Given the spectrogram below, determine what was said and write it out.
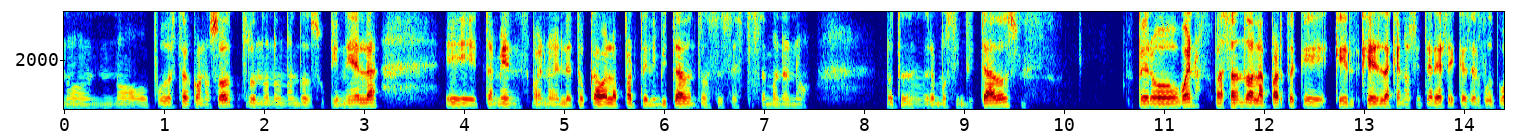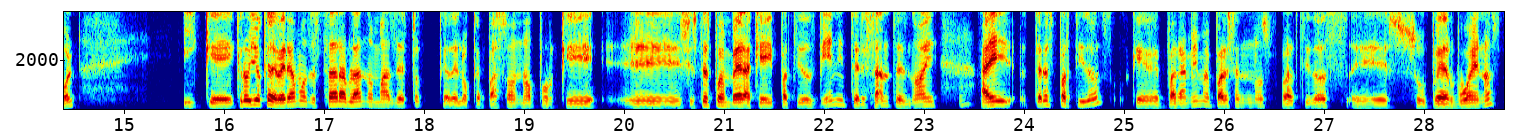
no, no pudo estar con nosotros, no nos mandó su quiniela. eh, también, bueno, él le tocaba la parte del invitado, entonces esta semana no, no tendremos invitados. Pero bueno, pasando a la parte que, que- que es la que nos interesa, y que es el fútbol, y que creo yo que deberíamos de estar hablando más de esto que de lo que pasó, ¿no? Porque eh, si ustedes pueden ver, aquí hay partidos bien interesantes, ¿no? Hay, hay tres partidos que para mí me parecen unos partidos eh, súper buenos,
